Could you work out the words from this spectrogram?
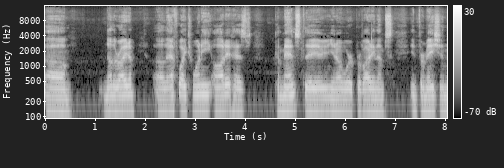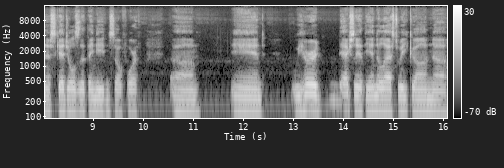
Um, another item, uh, the FY20 audit has commenced. They, you know, we're providing them s- information, their schedules that they need and so forth. Um, and we heard actually at the end of last week on uh,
